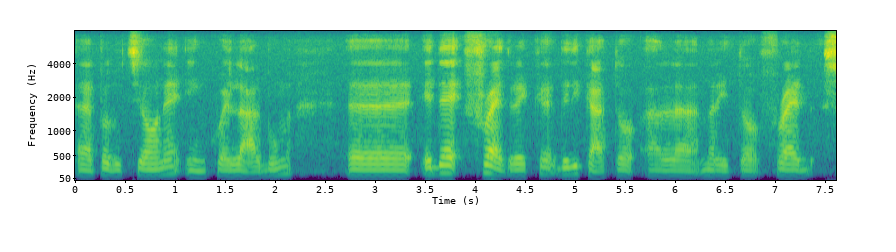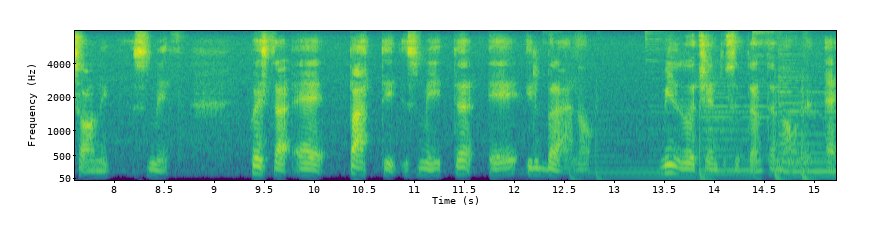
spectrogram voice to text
eh, produzione, in quell'album, eh, ed è Frederick dedicato al marito Fred Sonic Smith. Questa è Patti Smith e il brano 1979 è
